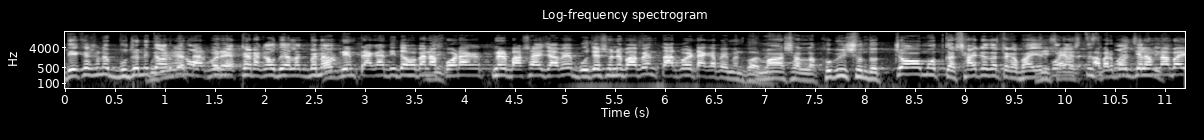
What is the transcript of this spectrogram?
দেখে শুনে বুঝে নিতে পারবেন তারপরে- একটা টাকাও দেওয়া লাগবে না। অগ্রিম টাকা দিতে হবে না পড়া আপনার বাসায় যাবে বুঝে শুনে পাবেন তারপরে টাকা পেমেন্ট করবেন। মাশাল্লাহ খুবই সুন্দর চমৎকার ষাট হাজার টাকা। ভাই এরপরে আবার বলছিলাম না ভাই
